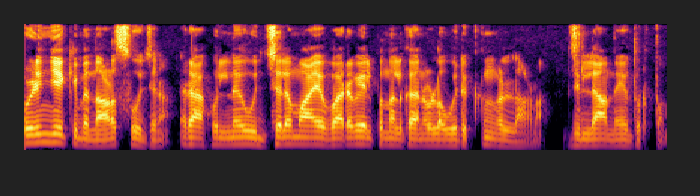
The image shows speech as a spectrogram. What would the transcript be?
ഒഴിഞ്ഞേക്കുമെന്നാണ് സൂചന. രാഹുലിന് ഉജ്ജ്വലമായ വരവേൽപ്പ് നൽകാനുള്ള ഒരുക്കങ്ങളിലാണ് ജില്ലാ നേതൃത്വം.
